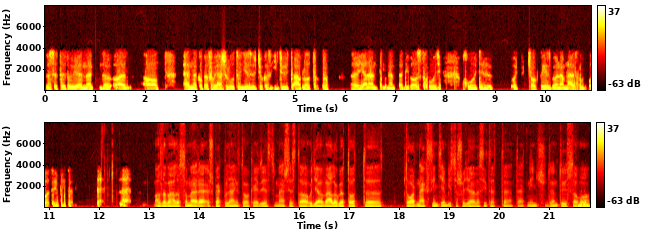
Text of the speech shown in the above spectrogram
összetevője ennek, de a, a, ennek a befolyásoló tényező csak az időtávlatot jelenti, nem pedig azt, hogy, hogy, hogy csak pénzből nem lehet futballt építeni. De lehet. Az a válaszom erre, spekulálni tudok egyrészt, másrészt a, ugye a válogatott tornák szintjén biztos, hogy elveszítette, tehát nincs döntő szava.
